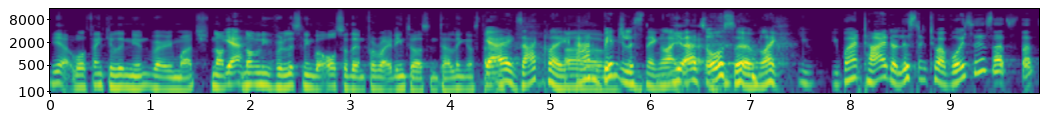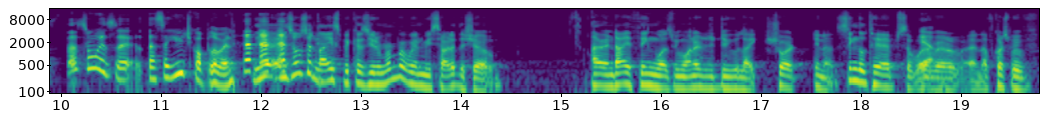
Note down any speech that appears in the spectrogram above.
yeah. Well, thank you, Lillian, very much. Not Yeah. not only for listening, but also then for writing to us and telling us that. Yeah, exactly. and Um, binge listening. Like yeah. that's awesome. Like you, you weren't tired of listening to our voices. That's that's that's always a that's a huge compliment. yeah, it's also nice because you remember when we started the show, our entire thing was we wanted to do like short, you know, single tips or whatever. And of course, we've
